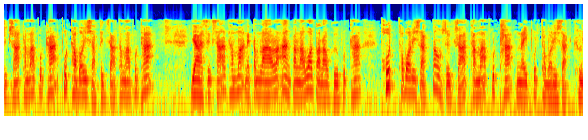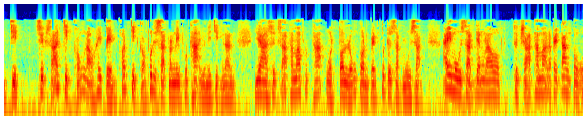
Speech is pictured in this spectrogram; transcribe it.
ศึกษาธรรมะพุทธะพุทธบริษัทศึกษาธรรมะพุทธะอย่าศึกษาธรรมะในตำราและอ้างตำราว่าตาเราคือพุทธะ พุทธบริษัทต้องศึกษาธรรมะพุทธะในพุทธบริษัทคือจิต ศึกษาจิตของเราให้เป็น เพราะจิตของพุทธสัตว์มันมีพุทธะอยู่ในจิตนั้น อย่าศึกษาธรรมะพุทธะอวดตนหลงตนเป็นพุทธสัตว์มูสัตว์ไอ้มูสัตว์อย่างเราศึกษาธรรมะแล้วไปตั้งตัวโอ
